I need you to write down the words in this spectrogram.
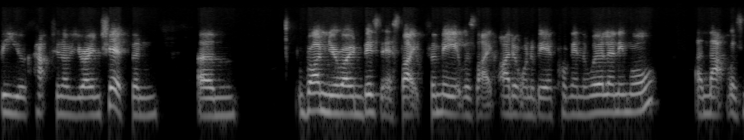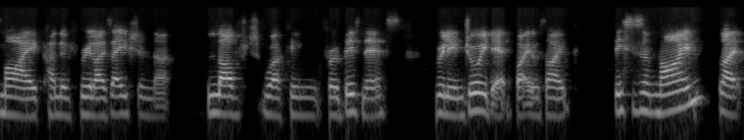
be your captain of your own ship and um, run your own business. Like for me, it was like, I don't want to be a cog in the wheel anymore. And that was my kind of realization that loved working for a business, really enjoyed it, but it was like, this isn't mine. Like,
